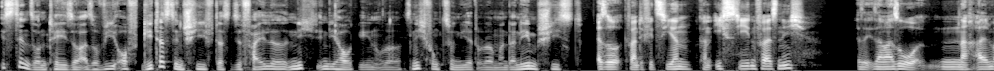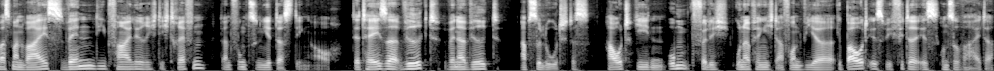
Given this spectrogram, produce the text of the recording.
ist denn so ein Taser? Also wie oft geht das denn schief, dass diese Pfeile nicht in die Haut gehen oder es nicht funktioniert oder man daneben schießt? Also quantifizieren kann ich es jedenfalls nicht also ich sag mal so, nach allem, was man weiß, wenn die Pfeile richtig treffen, dann funktioniert das Ding auch. Der Taser wirkt, wenn er wirkt, absolut. Das haut jeden um, völlig unabhängig davon, wie er gebaut ist, wie fit er ist und so weiter.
